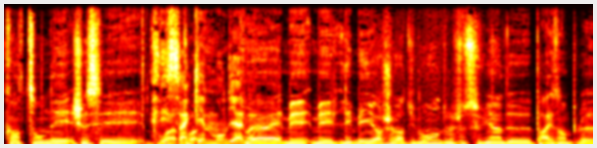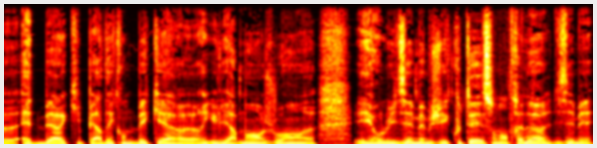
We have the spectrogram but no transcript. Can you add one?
quand on est, je sais, les cinquième mondial. Ouais, ouais, mais mais les meilleurs joueurs du monde, je me souviens de par exemple Edberg qui perdait contre Becker euh, régulièrement en jouant et on lui disait même j'ai écouté son entraîneur, il disait mais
